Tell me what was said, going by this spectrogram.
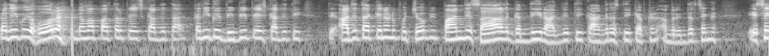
ਕਦੀ ਕੋਈ ਹੋਰ ਨਵਾਂ ਪਾਤਰ ਪੇਸ਼ ਕਰ ਦਿੱਤਾ, ਕਦੀ ਕੋਈ ਬੀਬੀ ਪੇਸ਼ ਕਰ ਦਿੱਤੀ, ਤੇ ਅੱਜ ਤੱਕ ਇਹਨਾਂ ਨੂੰ ਪੁੱਛੋ ਵੀ 5 ਸਾਲ ਗੰਦੀ ਰਾਜਨੀਤੀ ਕਾਂਗਰਸ ਦੀ ਕੈਪਟਨ ਅਮਰਿੰਦਰ ਸਿੰਘ ਇਸੇ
